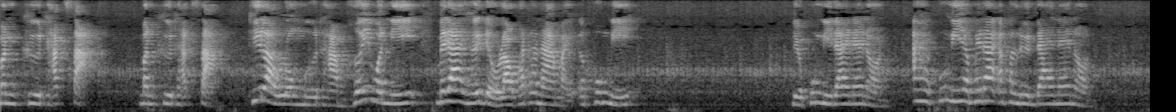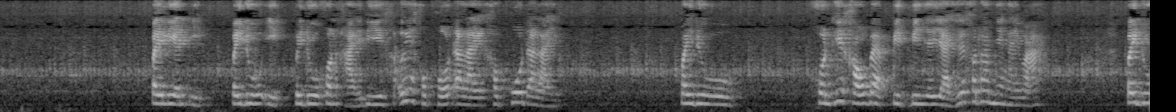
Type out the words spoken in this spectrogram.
มันคือทักษะ มันคือทักษะที่เราลงมือทำเฮ้ยวันนี้ไม่ได้เฮ้ยเดี๋ยวเราพัฒนาใหม่เออพรุ่งนี้ เดี๋ยวพรุ่งนี้ได้แน่นอน อะพรุ่งนี้ยังไม่ได้อัปลืนได้แน่นอน ไปเรียนอีก ไปดูอีก ไปดูคนขายดี เอ้ยเขาโพสอะไรเขาพูดอะไร ไปดูคนที่เขาแบบปิดบินใหญ่ๆเฮ้ยเขาทำยังไงวะไปดู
